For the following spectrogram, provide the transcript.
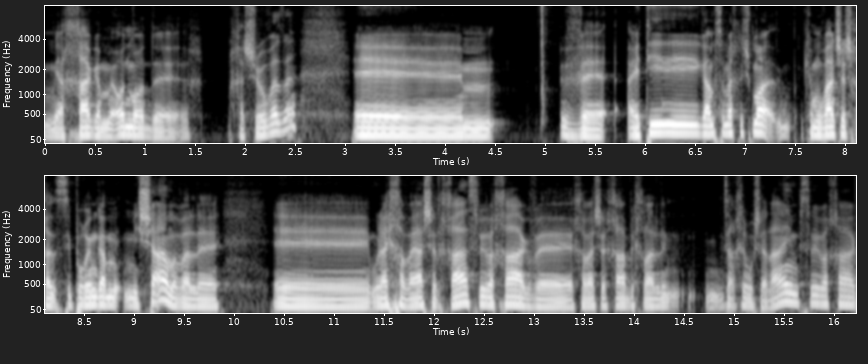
מהחג המאוד מאוד אה, חשוב הזה. אמ, והייתי גם שמח לשמוע, כמובן שיש לך סיפורים גם משם, אבל... אה, אולי חוויה שלך סביב החג, וחוויה שלך בכלל במזרח ירושלים סביב החג.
